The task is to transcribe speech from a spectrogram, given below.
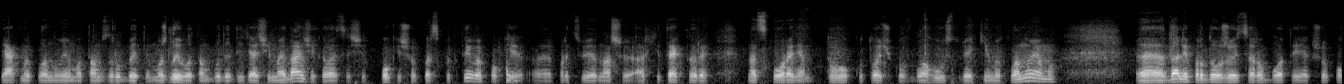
як ми плануємо там зробити. Можливо, там буде дитячий майданчик, але це ще поки що перспективи, поки працює наші архітектори над створенням того куточку благоустрою, який ми плануємо. Далі продовжуються роботи. Якщо по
